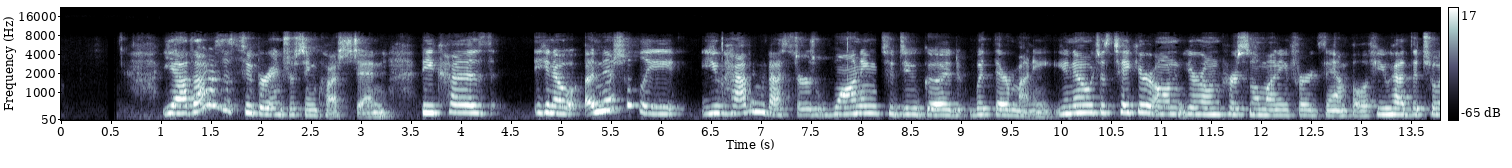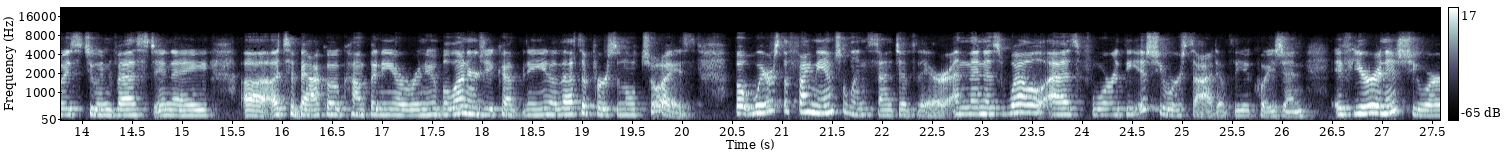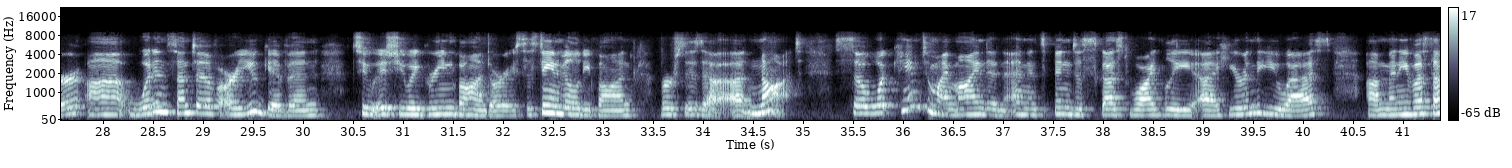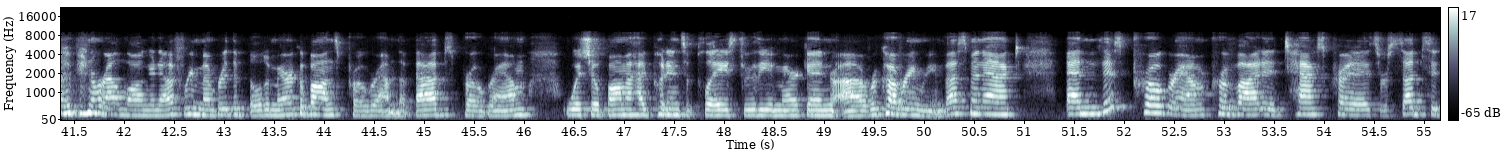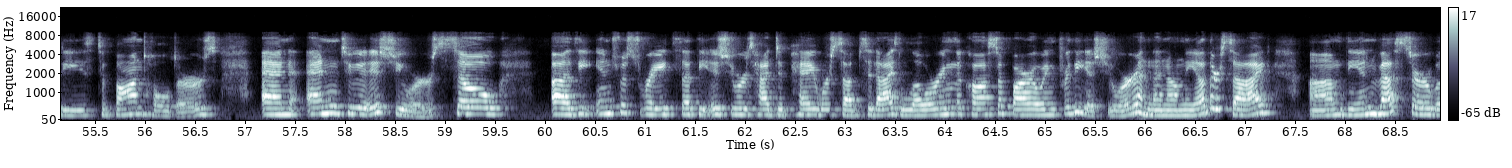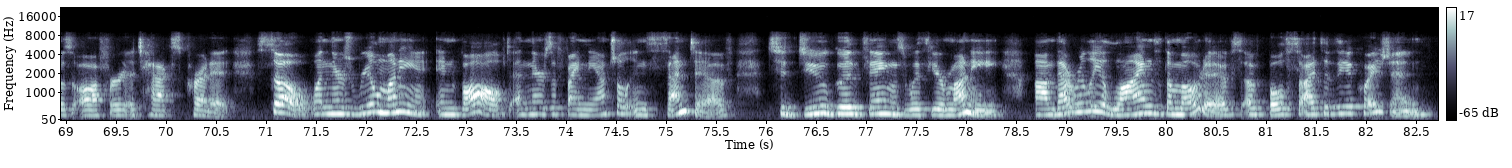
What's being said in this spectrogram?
Yeah, that is a super interesting question because, you know, initially you have investors wanting to do good with their money. You know just take your own your own personal money for example. If you had the choice to invest in a uh, a tobacco company or renewable energy company you know that's a personal choice. But where's the financial incentive there? And then as well as for the issuer side of the equation if you're an issuer uh, what incentive are you given to issue a green bond or a sustainability bond versus uh, not so, what came to my mind, and, and it's been discussed widely uh, here in the US, um, many of us that have been around long enough remember the Build America Bonds program, the BABS program, which Obama had put into place through the American uh, Recovery and Reinvestment Act. And this program provided tax credits or subsidies to bondholders and, and to issuers. So, uh, the interest rates that the issuers had to pay were subsidized, lowering the cost of borrowing for the issuer. And then on the other side, um, the investor was offered a tax credit. So when there's real money involved and there's a financial incentive to do good things with your money, um, that really aligns the motives of both sides of the equation.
